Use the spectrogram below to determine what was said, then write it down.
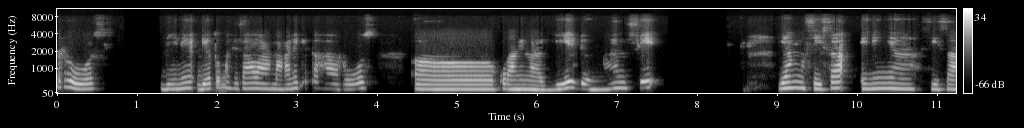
terus di ini dia tuh masih salah, makanya kita harus uh, kurangin lagi dengan si yang sisa ininya, sisa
